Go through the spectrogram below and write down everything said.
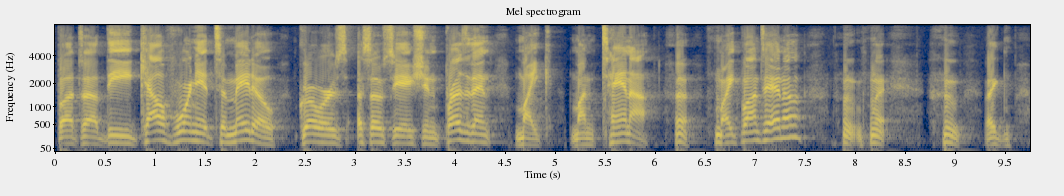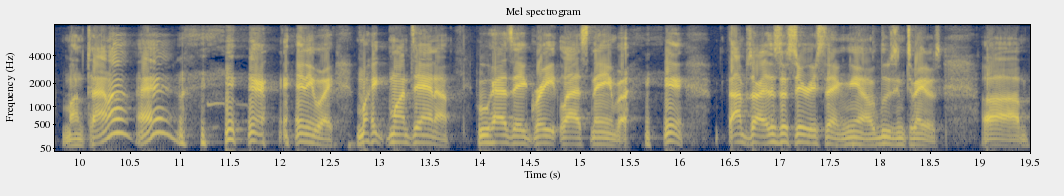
But uh, the California Tomato Growers Association president Mike Montana, Mike Montana. like Montana, eh? anyway, Mike Montana, who has a great last name. I'm sorry, this is a serious thing. You know, losing tomatoes. Um,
